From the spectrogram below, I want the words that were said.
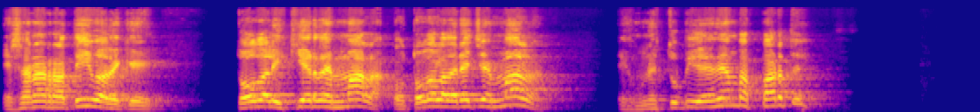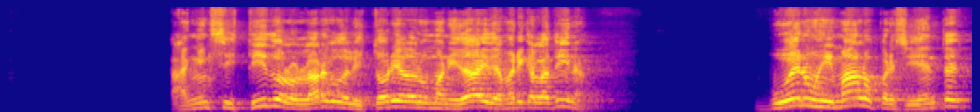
Esa narrativa de que toda la izquierda es mala o toda la derecha es mala es una estupidez de ambas partes. Han existido a lo largo de la historia de la humanidad y de América Latina buenos y malos presidentes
